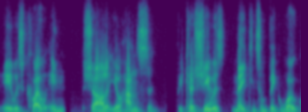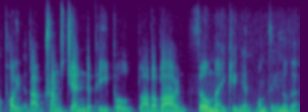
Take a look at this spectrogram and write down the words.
He was quoting Charlotte Johansson because she Yeah. was making some big woke point about transgender people, blah blah blah, in filmmaking and one thing another.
